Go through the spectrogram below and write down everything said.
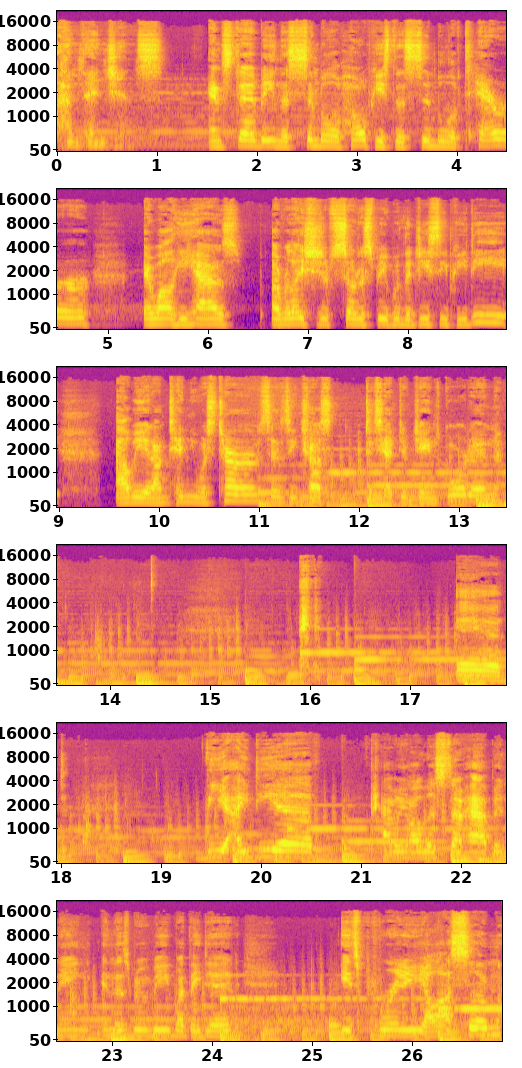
I'm vengeance. Instead of being the symbol of hope, he's the symbol of terror. And while he has a relationship, so to speak, with the GCPD, albeit on tenuous terms, since he trusts Detective James Gordon. and the idea of having all this stuff happening in this movie, what they did, is pretty awesome.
